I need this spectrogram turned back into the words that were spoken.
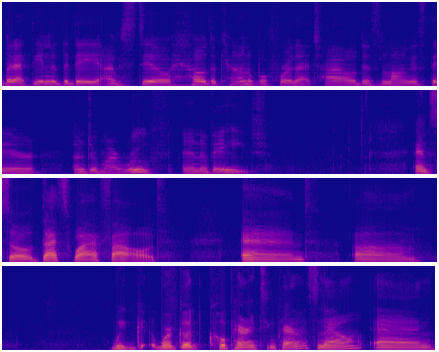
But at the end of the day, I'm still held accountable for that child as long as they're under my roof and of age. And so that's why I filed. And um, we we're good co-parenting parents now and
